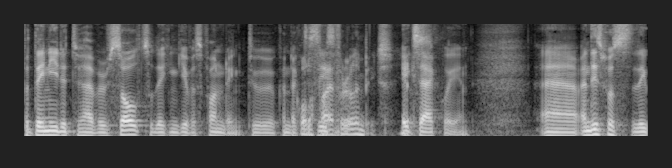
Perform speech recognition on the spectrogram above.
But they needed to have a result so they can give us funding to conduct the Qualify season. for Olympics. Yes. Exactly, and uh, and this was the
